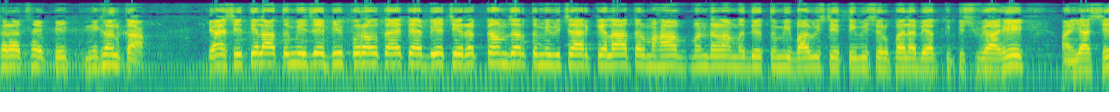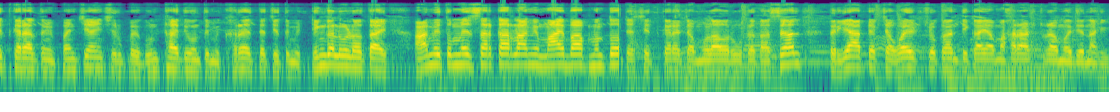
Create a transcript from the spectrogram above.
खरंच हे पीक निघल का? या शेतीला तुम्ही जे बी पुरवताय त्या बियाची रक्कम जर तुम्ही विचार केला तर महामंडळामध्ये तुम्ही बावीसशे तेवीसशे रुपयाला बॅग पिशवी आहे. आणि या शेतकऱ्याला तुम्ही पंच्याऐंशी रुपये गुंठा देऊन तुम्ही खरंच त्याचे तुम्ही टिंगल उडवताय. आम्ही तुम्ही सरकारला आम्ही मायबाप म्हणतो त्या शेतकऱ्याच्या मुळावर उठत असेल तर यापेक्षा वाईट शोकांतिका या महाराष्ट्रामध्ये नाही.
